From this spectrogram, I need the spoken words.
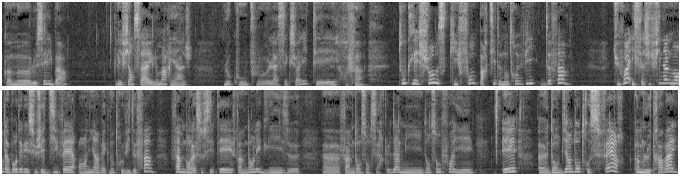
comme euh, le célibat, les fiançailles, le mariage, le couple, la sexualité, enfin, toutes les choses qui font partie de notre vie de femme. Tu vois, il s'agit finalement d'aborder des sujets divers en lien avec notre vie de femme, femme dans la société, femme dans l'église, euh, femme dans son cercle d'amis, dans son foyer, et euh, dans bien d'autres sphères comme le travail,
